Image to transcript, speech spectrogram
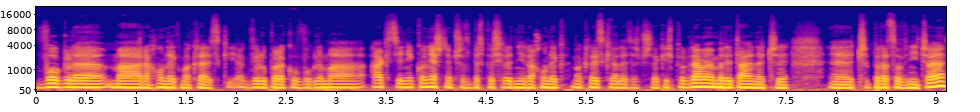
w ogóle ma rachunek maklerski, jak wielu Polaków w ogóle ma akcje, niekoniecznie przez bezpośredni rachunek maklerski, ale też przez jakieś programy emerytalne czy, e, czy pracownicze,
